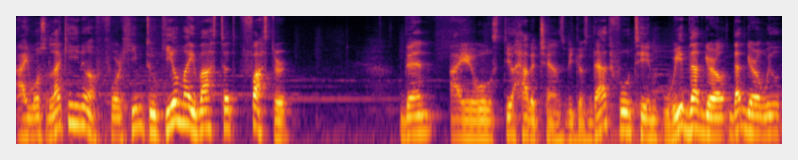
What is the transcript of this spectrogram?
I was lucky enough for him to kill my Bastet faster, then I will still have a chance because that full team with that girl, that girl will,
